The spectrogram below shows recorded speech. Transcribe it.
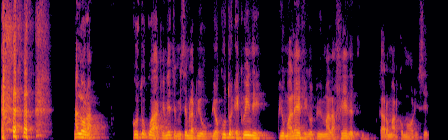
allora, questo qua che invece mi sembra più, più acuto e quindi più malefico, più in malafede, caro Marco Mori, sì,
